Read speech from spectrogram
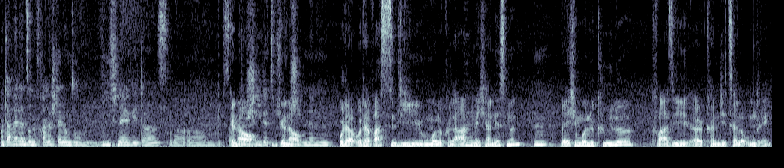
Und da wäre dann so eine Fragestellung, so wie schnell geht das oder ähm, gibt es genau, Unterschiede zwischen genau. verschiedenen... Oder, oder was sind die molekularen Mechanismen? Mhm. Welche Moleküle quasi äh, können die Zelle umdrehen?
